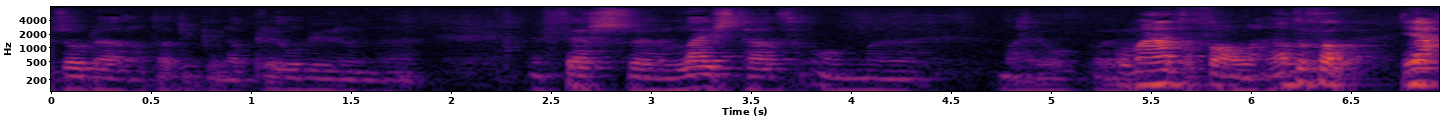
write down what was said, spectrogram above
zodanig dat ik in april weer een, een vers lijst had om mij op... om aan te vallen. Aan te vallen. Ja.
